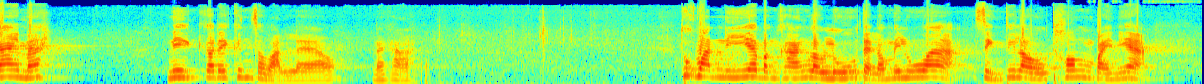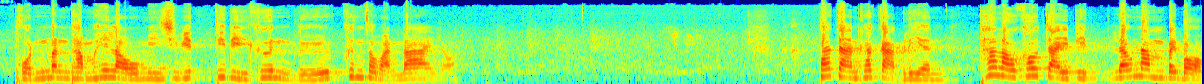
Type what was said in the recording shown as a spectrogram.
ง่ายไหมนี่ก็ได้ขึ้นสวรรค์แล้วนะคะ ทุกวันนี้บางครั้งเรารู้แต่เราไม่รู้ว่าสิ่งที่เราท่องไปเนี่ย ผลมันทำให้เรามีชีวิตที่ดีขึ้นหรือขึ้นสวรรค์ได้เนาะพระอาจารย์คะกาบเรียน ถ้าเราเข้าใจผิดแล้วนำไปบอก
